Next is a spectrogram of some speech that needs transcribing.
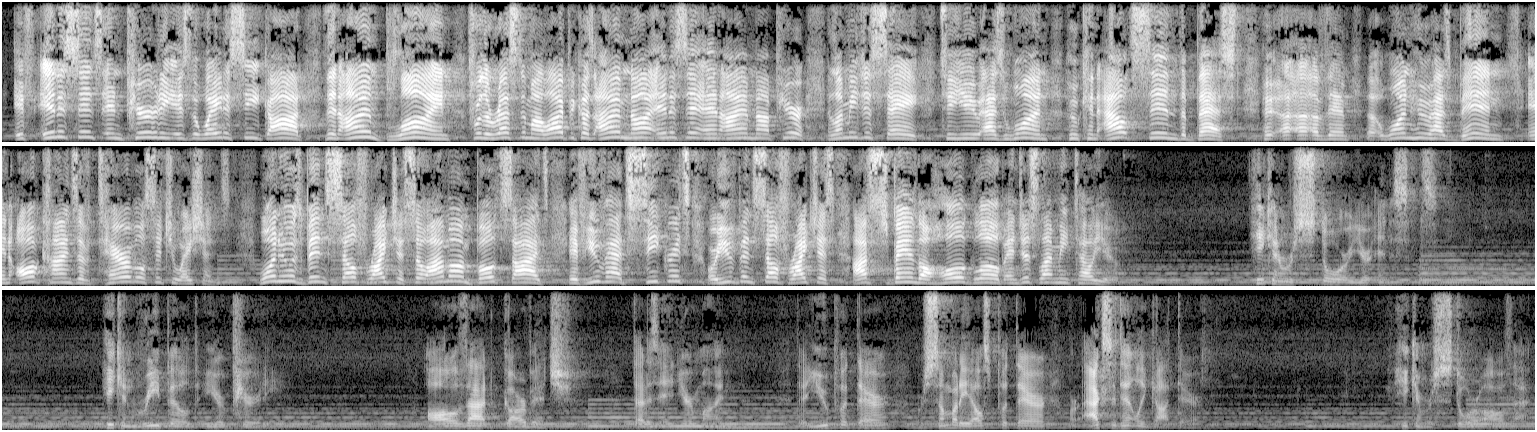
If innocence and purity is the way to see God, then I am blind for the rest of my life because I am not innocent and I am not pure. And let me just say to you, as one who can out sin the best uh, uh, of them, uh, one who has been in all kinds of terrible situations, one who has been self righteous. So I'm on both sides. If you've had secrets or you've been self righteous, I've spanned the whole globe. And just let me tell you, He can restore your innocence. He can rebuild your purity. All of that garbage that is in your mind that you put there, or somebody else put there, or accidentally got there, He can restore all of that.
